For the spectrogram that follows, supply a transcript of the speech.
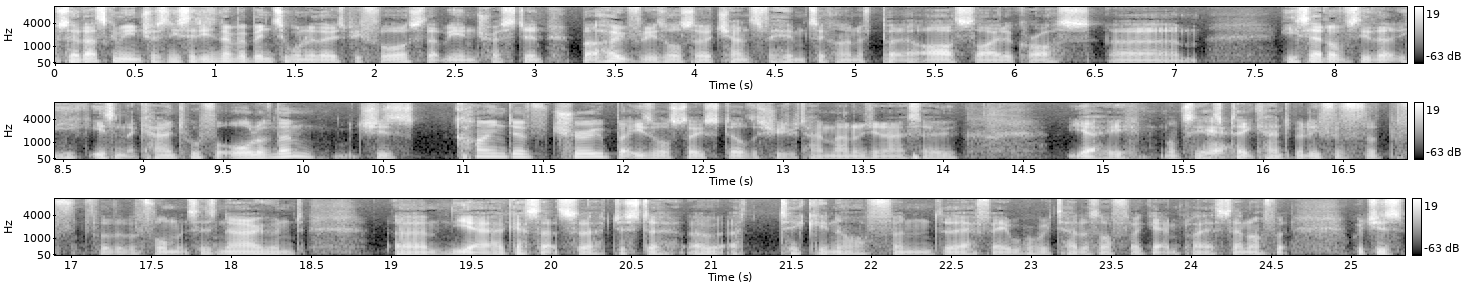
So that's going to be interesting. He said he's never been to one of those before, so that'd be interesting. But hopefully, it's also a chance for him to kind of put our side across. Um, he said obviously that he isn't accountable for all of them, which is kind of true, but he's also still the Shrewsbury Town manager now, so yeah, he obviously has yeah. to take accountability for, for, for the performances now, and um, yeah, I guess that's a, just a, a, a, ticking off, and the FA will probably tell us off for getting players sent off, which is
